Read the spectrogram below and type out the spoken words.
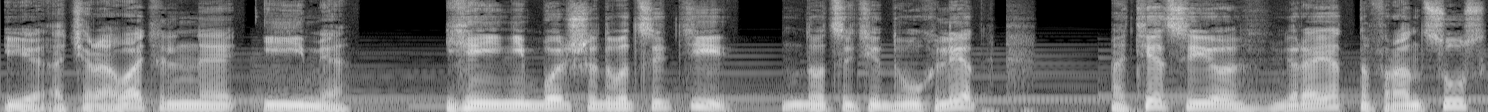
и очаровательное имя. Ей не больше 20-22 лет. Отец ее, вероятно, француз.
